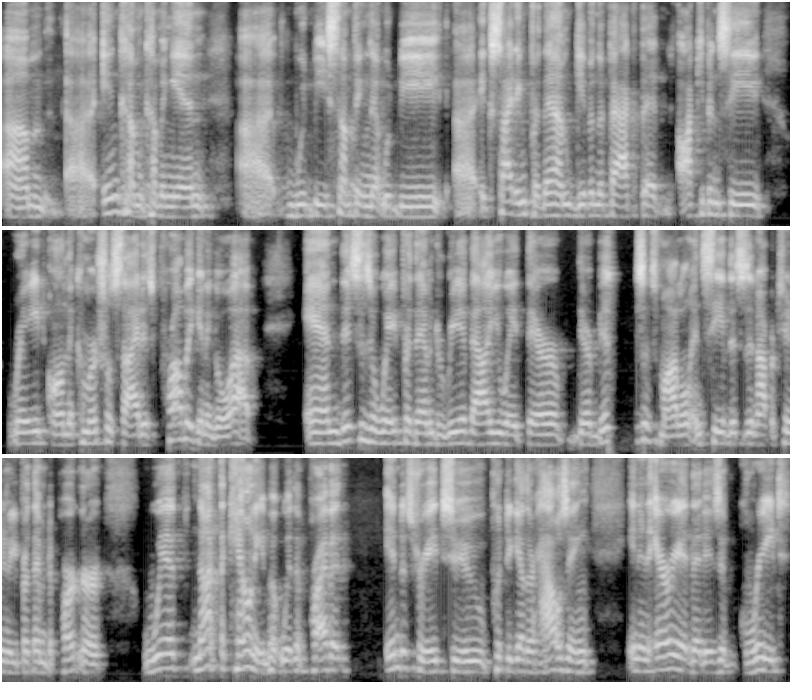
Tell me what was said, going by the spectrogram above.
um, uh, income coming in uh, would be something that would be uh, exciting for them, given the fact that occupancy rate on the commercial side is probably going to go up, and this is a way for them to reevaluate their their business model and see if this is an opportunity for them to partner with not the county but with a private industry to put together housing in an area that is of great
